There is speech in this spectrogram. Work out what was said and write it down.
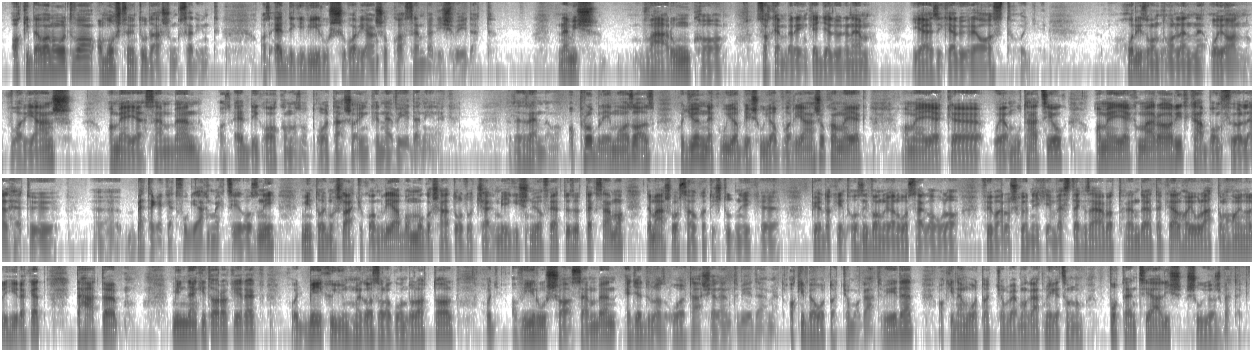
aki be van oltva, a mostani tudásunk szerint az eddigi vírus variánsokkal szemben is védett. Nem is várunk, a szakembereink egyelőre nem jelzik előre azt, hogy horizonton lenne olyan variáns, amelyel szemben az eddig alkalmazott oltásaink ne védenének. Tehát ez rendben van. A probléma az az, hogy jönnek újabb és újabb variánsok, amelyek, amelyek ö, olyan mutációk, amelyek már a ritkábban föllelhető betegeket fogják megcélozni, mint ahogy most látjuk Angliában, magas átoltottság mégis nő a fertőzöttek száma, de más országokat is tudnék példaként hozni. Van olyan ország, ahol a főváros környékén vesztegzárat rendeltek el, ha jól láttam a hajnali híreket. Tehát mindenkit arra kérek, hogy béküljünk meg azzal a gondolattal, hogy a vírussal szemben egyedül az oltás jelent védelmet. Aki beoltatja magát védett, aki nem oltatja be magát, még egyszer mondom, potenciális súlyos beteg.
